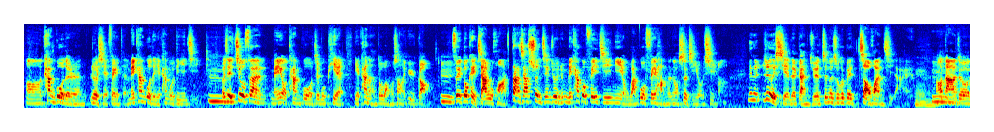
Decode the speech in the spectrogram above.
呃，看过的人热血沸腾，没看过的也看过第一集，嗯，而且就算没有看过这部片，也看了很多网络上的预告，嗯，所以都可以加入话题。大家瞬间就你没开过飞机，你也玩过飞航的那种射击游戏嘛，那个热血的感觉真的是会被召唤起来。嗯，然后大家就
